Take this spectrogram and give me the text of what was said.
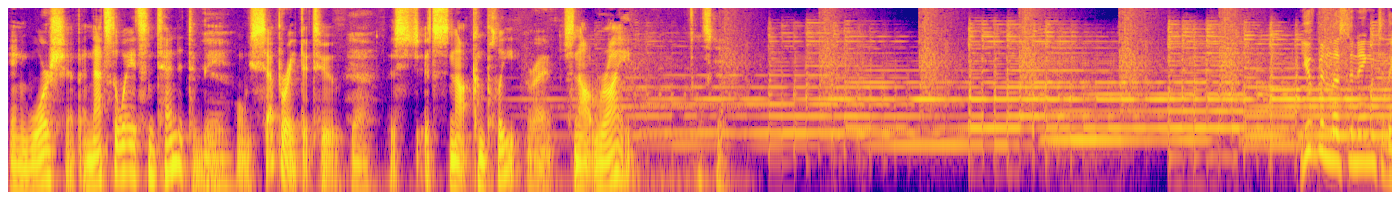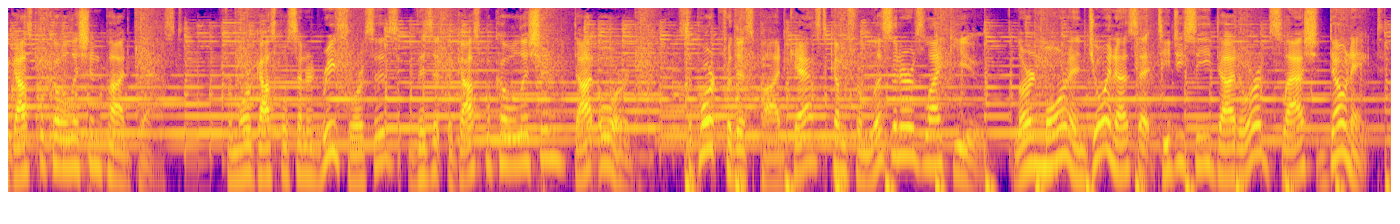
in worship. And that's the way it's intended to be. Yeah. When we separate the two, yeah. it's, it's not complete. Right. It's not right. That's good. You've been listening to the Gospel Coalition podcast. For more gospel centered resources, visit thegospelcoalition.org. Support for this podcast comes from listeners like you. Learn more and join us at tgc.org/donate.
